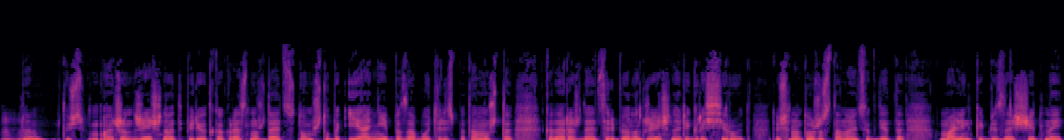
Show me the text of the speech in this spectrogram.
Угу. Да? То есть а женщина в этот период как раз нуждается в том, чтобы и о ней позаботились, потому что когда рождается ребенок, женщина регрессирует. То есть она тоже становится где-то маленькой, беззащитной,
